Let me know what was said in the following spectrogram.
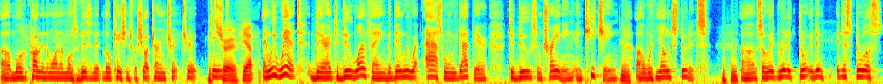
Uh, most probably one of the most visited locations for short term tri- tri- teams. It's true. Yep. And we went there to do one thing, but then we were asked when we got there to do some training and teaching uh, with young students. Uh, so it really threw it didn't it just threw us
